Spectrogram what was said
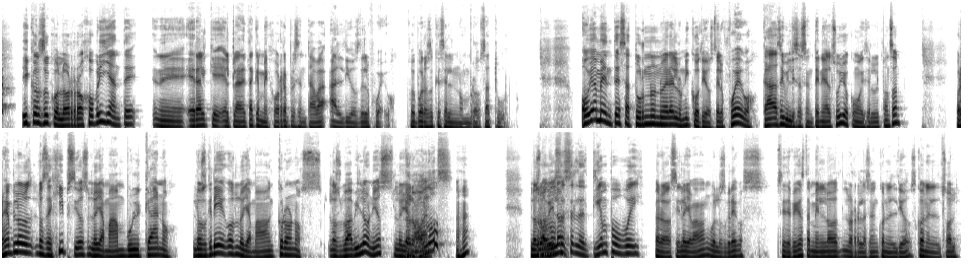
y con su color rojo brillante, eh, era el, que, el planeta que mejor representaba al dios del fuego. Fue por eso que se le nombró Saturno. Obviamente, Saturno no era el único dios del fuego. Cada civilización tenía el suyo, como dice el panzón. Por ejemplo, los, los egipcios lo llamaban Vulcano. Los griegos lo llamaban Cronos. Los babilonios lo llamaban. ¿Cronos? Ajá. Los Cronos babilonios. es el del tiempo, güey. Pero así lo llamaban, güey, los griegos. Si te fijas, también lo, lo relacionan con el dios, con el sol.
